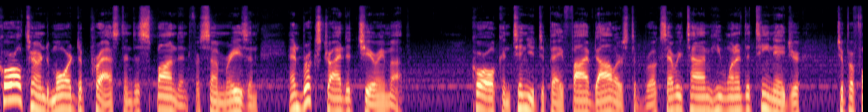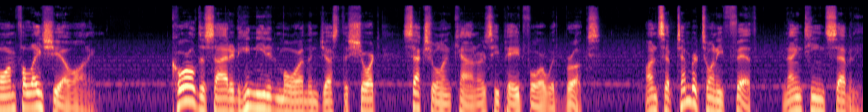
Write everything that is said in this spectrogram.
Corll turned more depressed and despondent for some reason, and Brooks tried to cheer him up. Corll continued to pay $5 to Brooks every time he wanted the teenager to perform fellatio on him. Corll decided he needed more than just the short sexual encounters he paid for with Brooks. On September 25, 1970,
